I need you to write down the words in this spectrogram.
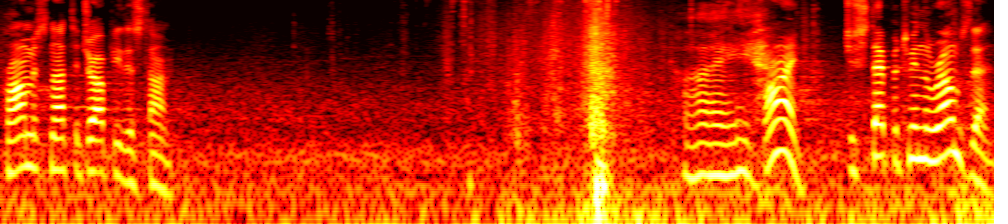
Promise not to drop you this time. I... Fine. Just step between the realms then.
